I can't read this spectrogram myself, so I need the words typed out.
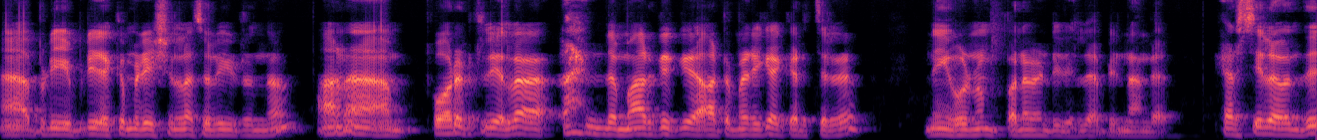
அப்படி இப்படி ரெக்கமெண்டேஷன்லாம் சொல்லிக்கிட்டு இருந்தோம். ஆனால் போகிற இடத்துல எல்லாம் இந்த மார்க்குக்கு ஆட்டோமேட்டிக்காக கிடச்சிடும் நீங்கள் ஒன்றும் பண்ண வேண்டியதில்லை அப்படின்னாங்க. கடைசியில் வந்து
